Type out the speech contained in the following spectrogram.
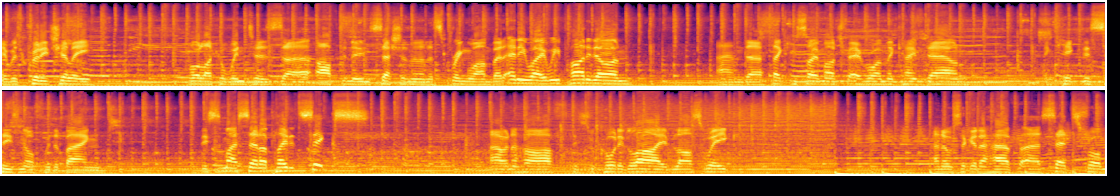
it was pretty chilly, more like a winter's uh, afternoon session than a spring one. But anyway, we partied on, and uh, thank you so much for everyone that came down and kicked this season off with a bang. This is my set. I played at six, hour and a half. This was recorded live last week, and also going to have uh, sets from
